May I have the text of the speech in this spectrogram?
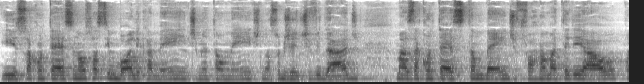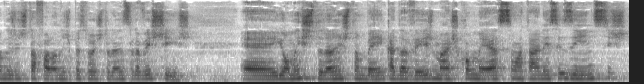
E isso acontece não só simbolicamente, mentalmente, na subjetividade, mas acontece também de forma material quando a gente está falando de pessoas trans e travestis. É, e homens trans também cada vez mais começam a estar nesses índices,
